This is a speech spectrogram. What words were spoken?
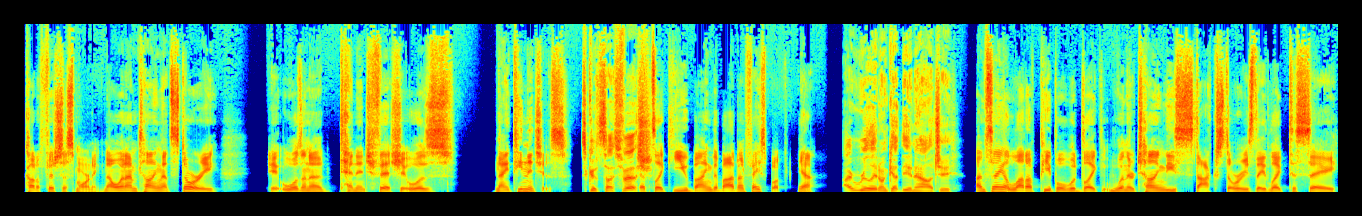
caught a fish this morning. Now, when I'm telling that story, it wasn't a 10 inch fish, it was 19 inches. It's a good sized fish. That's like you buying the bottom on Facebook. Yeah. I really don't get the analogy. I'm saying a lot of people would like, when they're telling these stock stories, they like to say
